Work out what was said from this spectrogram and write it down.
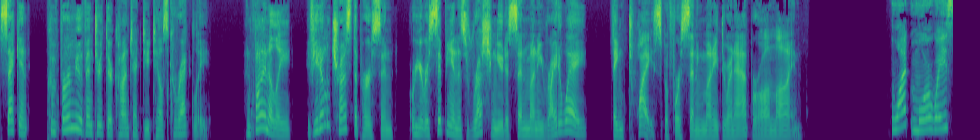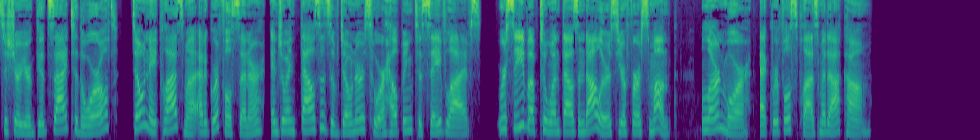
Second, Confirm you have entered their contact details correctly. And finally, if you don't trust the person or your recipient is rushing you to send money right away, think twice before sending money through an app or online. Want more ways to show your good side to the world? Donate plasma at a Grifols Center and join thousands of donors who are helping to save lives. Receive up to $1,000 your first month. Learn more at grifolsplasma.com.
